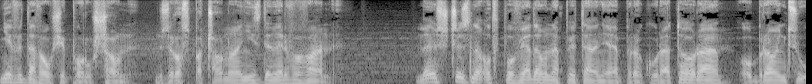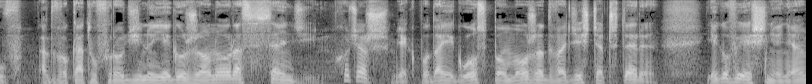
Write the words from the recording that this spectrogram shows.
Nie wydawał się poruszony, zrozpaczony ani zdenerwowany. Mężczyzna odpowiadał na pytania prokuratora, obrońców, adwokatów rodziny jego żony oraz sędzi, chociaż, jak podaje głos Pomorza 24, jego wyjaśnienia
